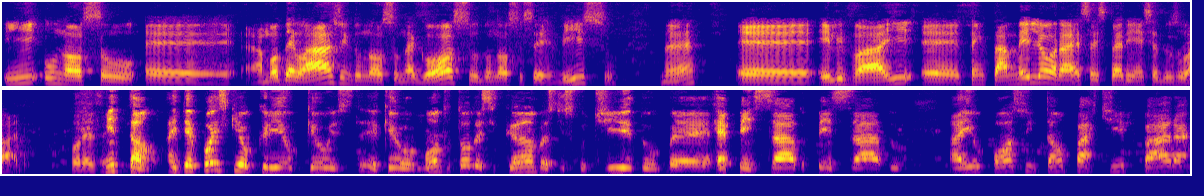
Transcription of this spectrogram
e o nosso, é, a modelagem do nosso negócio, do nosso serviço, né, é, ele vai é, tentar melhorar essa experiência do usuário, por exemplo. Então, aí depois que eu crio, que eu, que eu monto todo esse canvas discutido, é, repensado, pensado, aí eu posso então partir para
